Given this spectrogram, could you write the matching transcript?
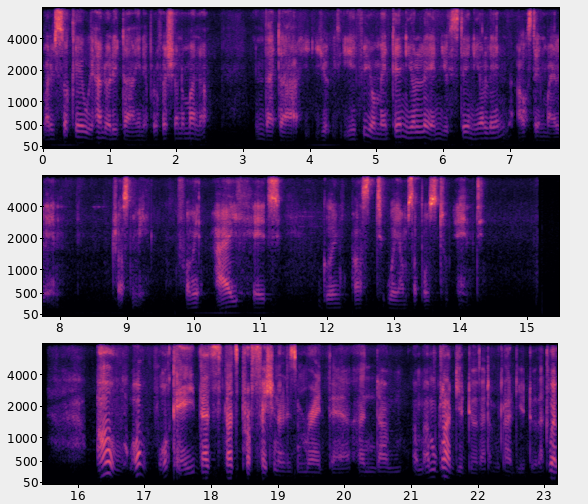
But it's okay. We handle it uh, in a professional manner that uh, you, if you maintain your lane, you stay in your lane, I'll stay in my lane. Trust me. For me, I hate going past where I'm supposed to end. Oh, oh, okay. That's that's professionalism right there, and um, I'm, I'm glad you do that. I'm glad you do that. Well,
